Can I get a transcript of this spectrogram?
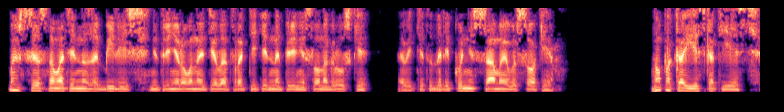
Мышцы основательно забились, нетренированное тело отвратительно перенесло нагрузки, а ведь это далеко не самые высокие. Но пока есть как есть.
